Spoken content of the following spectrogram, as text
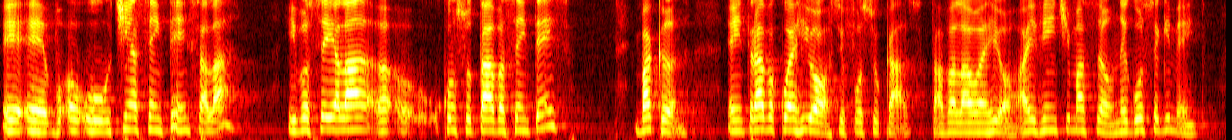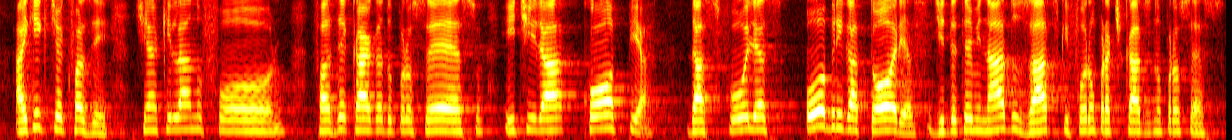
é, é, o, tinha a sentença lá, e você ia lá, consultava a sentença, bacana. Entrava com o RO, se fosse o caso. Estava lá o RO. Aí vinha intimação, negócio segmento. Aí o que, que tinha que fazer? Tinha que ir lá no fórum, fazer carga do processo e tirar cópia das folhas obrigatórias de determinados atos que foram praticados no processo.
